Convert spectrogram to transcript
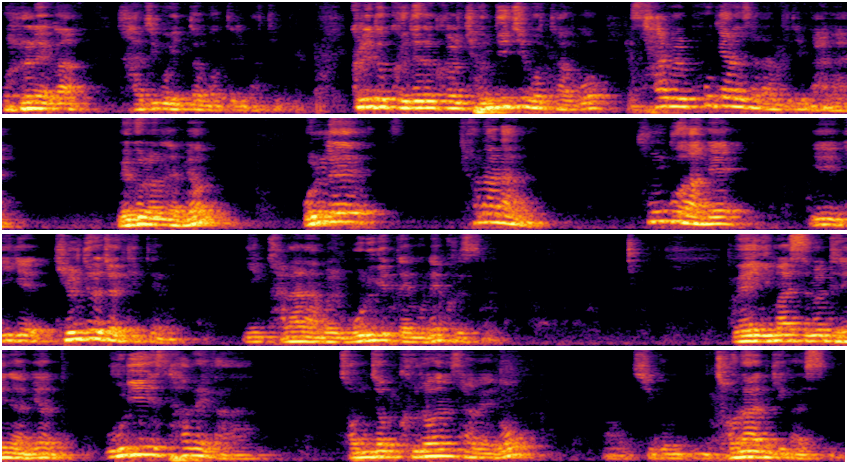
원래가 가지고 있던 것들이 바뀝니다. 그래도 그들은 그걸 견디지 못하고 삶을 포기하는 사람들이 많아요. 왜 그러냐면 원래 편안함, 풍부함에 이- 이게 길들여져 있기 때문에 이 가난함을 모르기 때문에 그렇습니다. 왜 이 말씀을 드리냐면 우리 사회가 점점 그런 사회로 어, 지금 전환기가 있습니다.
